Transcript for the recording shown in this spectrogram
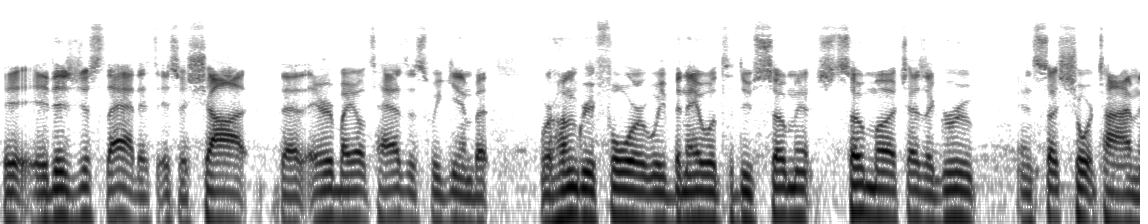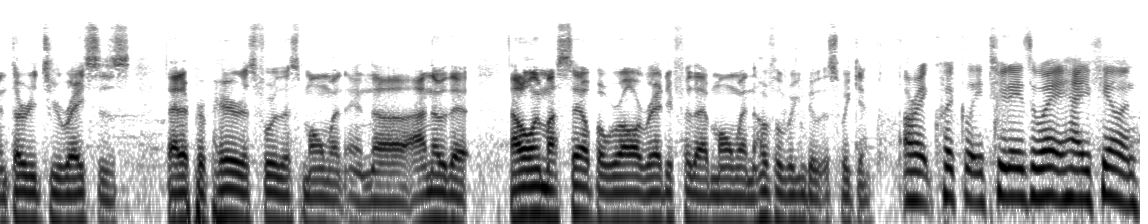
it, it is just that. It's, it's a shot that everybody else has this weekend, but we're hungry for it. We've been able to do so much, so much as a group in such short time in 32 races that have prepared us for this moment. And uh, I know that not only myself, but we're all ready for that moment. And hopefully we can do it this weekend. All right, quickly, two days away. How you feeling?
